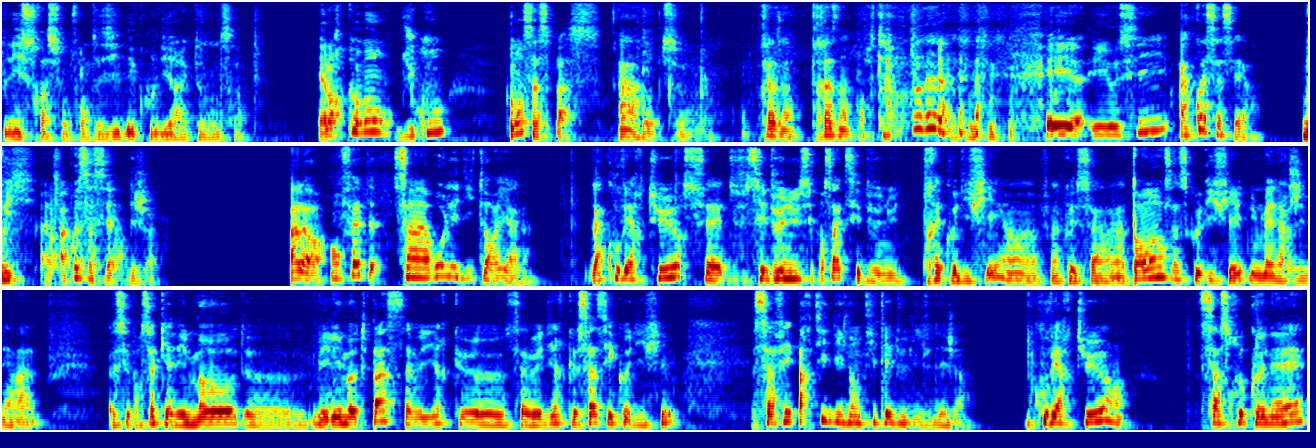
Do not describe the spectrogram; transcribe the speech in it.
l'illustration de fantasy découle directement de ça. Et alors comment, du coup, comment ça se passe Ah. quand, Très, très important. et, et aussi, à quoi ça sert? Oui, alors à quoi ça sert déjà? Alors, en fait, c'est un rôle éditorial. La couverture, c'est c'est devenu, c'est pour ça que c'est devenu très codifié, hein, enfin que ça a tendance à se codifier d'une manière générale. Euh, C'est pour ça qu'il y a des modes, euh, mais les modes passent, ça veut dire que ça veut dire que ça c'est codifié. Ça fait partie de l'identité du livre déjà. Une couverture, ça se reconnaît.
